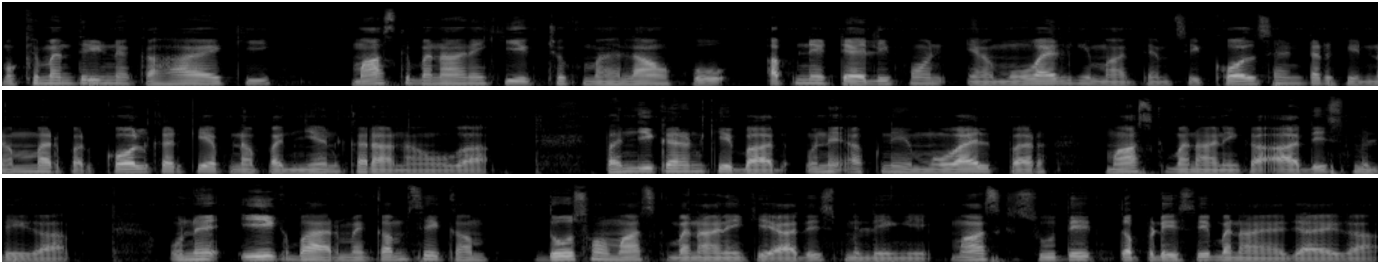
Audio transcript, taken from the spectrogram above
मुख्यमंत्री ने कहा है कि मास्क बनाने की इच्छुक महिलाओं को अपने टेलीफोन या मोबाइल के माध्यम से कॉल सेंटर के नंबर पर कॉल करके अपना पंजीयन कराना होगा। पंजीकरण के बाद उन्हें अपने मोबाइल पर मास्क बनाने का आदेश मिलेगा। उन्हें एक बार में कम से कम 200 मास्क बनाने के आदेश मिलेंगे। मास्क सूते कपड़े से बनाया जाएगा।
